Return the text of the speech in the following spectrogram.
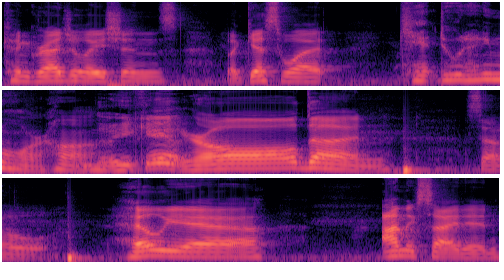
Congratulations. But guess what? Can't do it anymore, huh? No, you can't. You're all done. So, hell yeah. I'm excited.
